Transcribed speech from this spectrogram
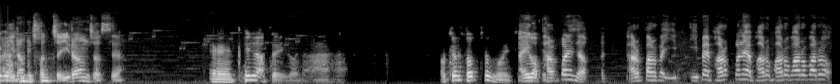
아, 이러면. 졌죠. 이러면 졌어요. 네, 큰일 났어요, 이거는. 아, 어쩔 수 없죠, 뭐. 이제. 아 이거 바로 꺼내세요. 바로 바로 바로 입- 입에 바로 꺼내요. 바로 바로 바로 바로.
